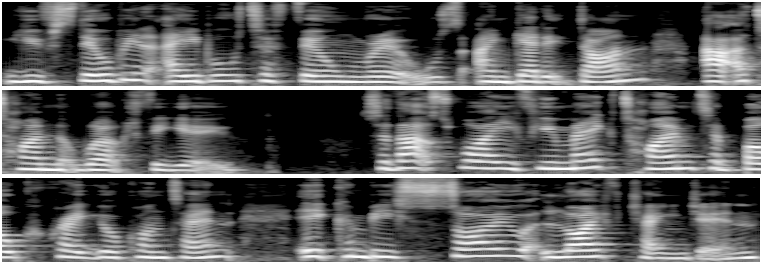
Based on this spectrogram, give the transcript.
you've still been able to film reels and get it done at a time that worked for you. So that's why if you make time to bulk create your content, it can be so life changing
